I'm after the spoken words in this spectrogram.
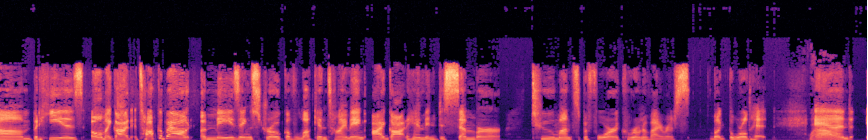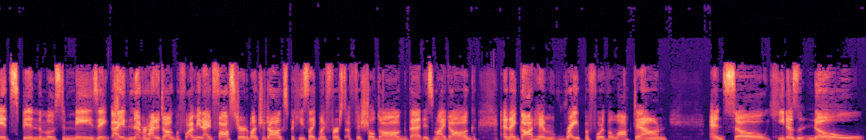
um but he is oh my god, talk about amazing stroke of luck and timing. I got him in December 2 months before coronavirus like the world hit. Wow. And it's been the most amazing. I had never had a dog before. I mean, I'd fostered a bunch of dogs, but he's like my first official dog that is my dog. And I got him right before the lockdown. And so he doesn't know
